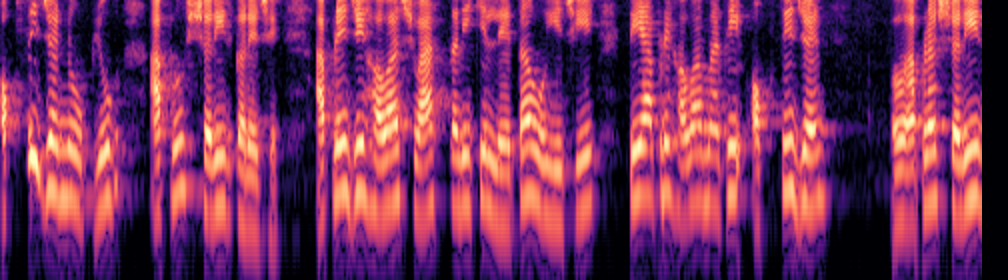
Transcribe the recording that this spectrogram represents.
ઓક્સિજનનો ઉપયોગ આપણું શરીર કરે છે. આપણે જે હવા શ્વાસ તરીકે લેતા હોઈએ છીએ, તે આપણે હવામાંથી ઓક્સિજન આપણા શરીર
